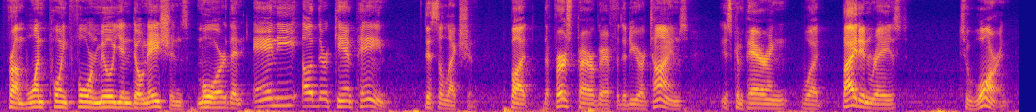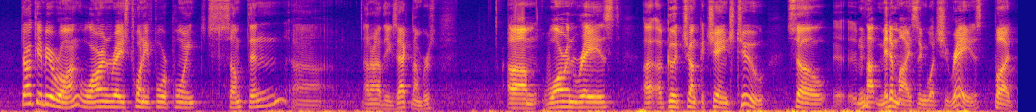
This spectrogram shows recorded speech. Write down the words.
from 1.4 million donations, more than any other campaign this election. But the first paragraph for the New York Times is comparing what Biden raised to Warren. Don't get me wrong, Warren raised 24 point something. Uh, I don't have the exact numbers. Um, Warren raised a, a, good chunk of change too. So uh, I'm not minimizing what she raised, but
